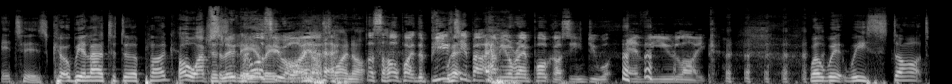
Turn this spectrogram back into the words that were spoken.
It is. Are we allowed to do a plug? Oh, absolutely. Of I course mean, you are. Why not? Why not? That's the whole point. The beauty about having your own podcast is you can do whatever you like. Well, we, we start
